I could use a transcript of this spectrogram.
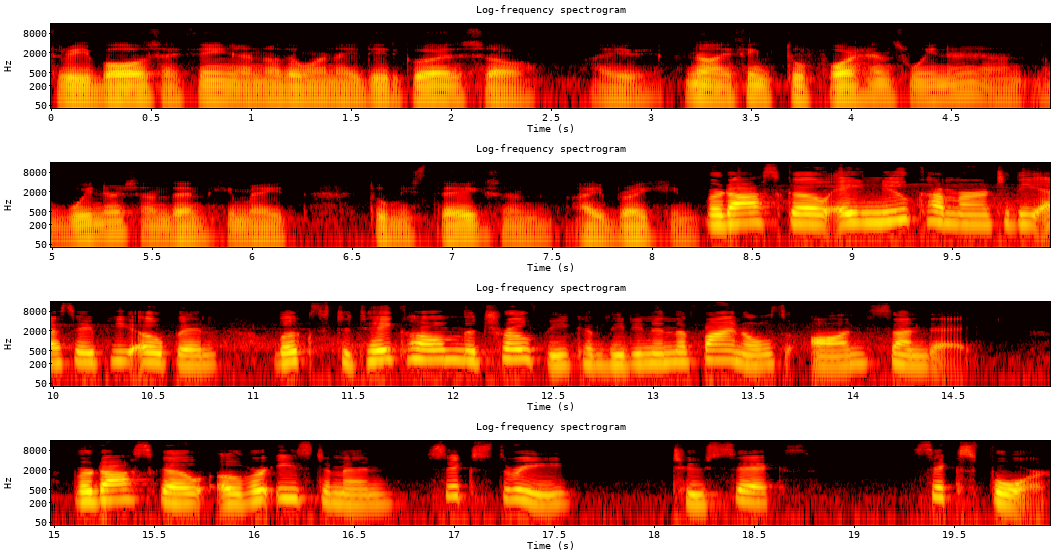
three balls, I think. Another one I did good, so I no, I think two forehands winner and winners, and then he made two mistakes, and I break him. Verdasco, a newcomer to the SAP Open, looks to take home the trophy competing in the finals on Sunday. Verdasco over Istomin, 6-3, 2-6, 6-4.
